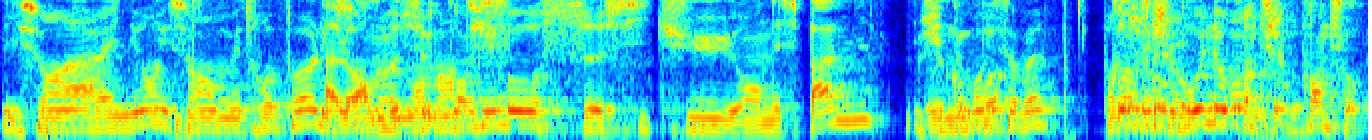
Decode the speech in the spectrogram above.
Ils sont à Réunion, ils sont en métropole ils Alors, sont Monsieur Cancho se situe en Espagne. et comment il s'appelle Bruno Cancho. Cancho.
